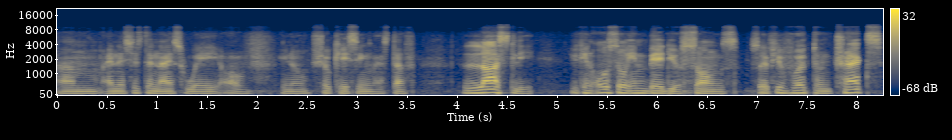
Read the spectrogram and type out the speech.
Um, and it's just a nice way of you know showcasing my stuff. Lastly, you can also embed your songs. So if you've worked on tracks,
